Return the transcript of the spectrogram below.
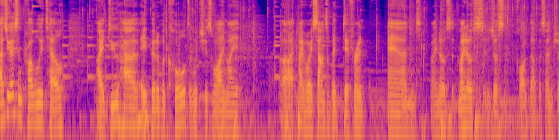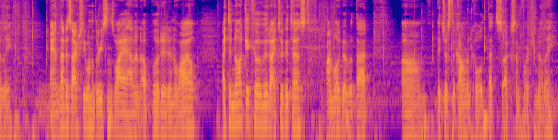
As you guys can probably tell, I do have a bit of a cold, which is why my uh, my voice sounds a bit different, and my nose my nose is just clogged up essentially. And that is actually one of the reasons why I haven't uploaded in a while. I did not get COVID, I took a test. I'm all good with that. Um, it's just a common cold that sucks, unfortunately.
